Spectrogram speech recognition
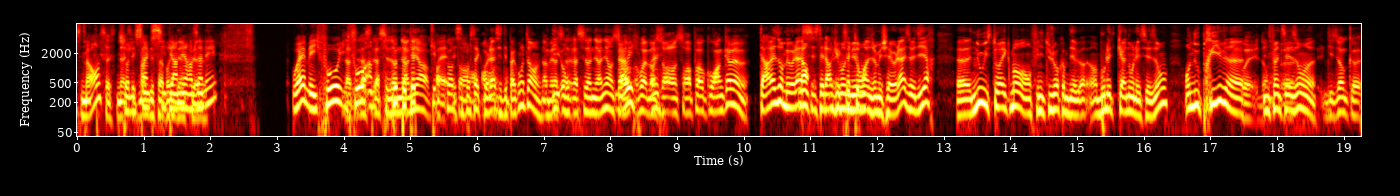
statistiques marrant, ça. sur les marque de 5-6 fabrique d'un dernières années. Ouais, mais il faut, il La- faut la- un la petit saison peu dernière, c'est pour ça on- que c'était pas content. Non, Il mais dit, la, on- la saison dernière, on Bah sera, oui, ouais, mais on oui. sera- pas au courant quand même. T'as raison, mais Olas, Non, c'était l'argument numéro un de Jean-Michel Olas de dire euh, nous, historiquement, on finit toujours comme des, un boulet de canon les saisons. On nous prive euh, Ouais, d'une fin de euh, saison. euh, Disons que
